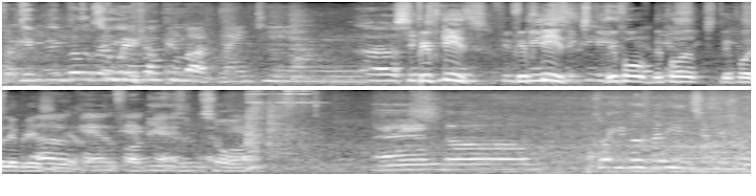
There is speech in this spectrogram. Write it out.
So it, it was So very we're talking about 19. uh, 50s. 60s, 50s. 60s, Before before 60s, before liberation. yeah. Okay, okay, 40s okay. and so on. And um, so it was very institutional.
